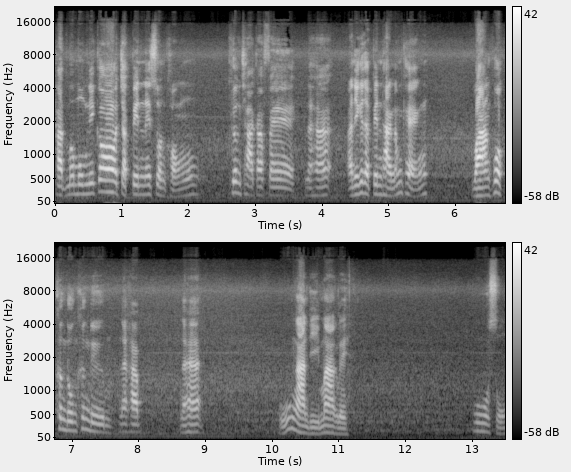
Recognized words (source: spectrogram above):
ถัดมามุมนี้ก็จะเป็นในส่วนของเครื่องชากาแฟนะฮะอันนี้ก็จะเป็นถังน้ำแข็งวางพวกเครื่องดื่มเครื่องดื่มนะครับนะฮะโอ้งานดีมากเลยโอ้สูง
